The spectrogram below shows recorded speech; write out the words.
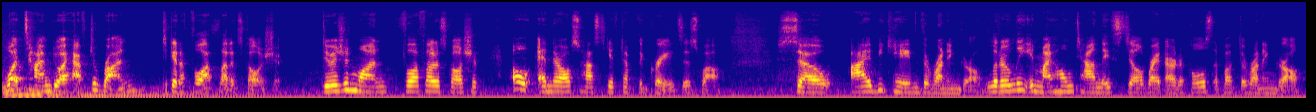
what time do I have to run to get a full athletic scholarship? Division one, full athletic scholarship. Oh, and there also has to, to have the grades as well. So I became the running girl. Literally in my hometown, they still write articles about the running girl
